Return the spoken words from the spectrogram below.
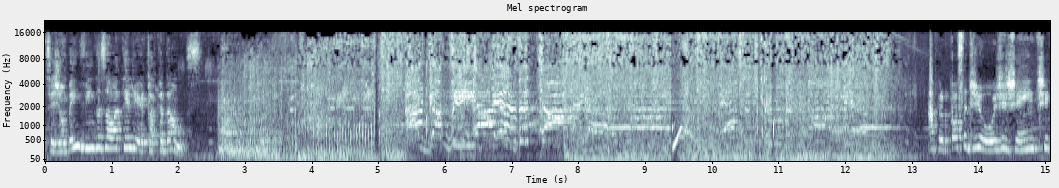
Sejam bem-vindos ao Ateliê Toca da Onça. Proposta de hoje, gente,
